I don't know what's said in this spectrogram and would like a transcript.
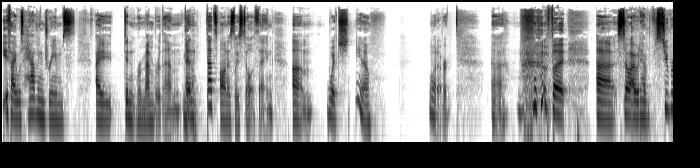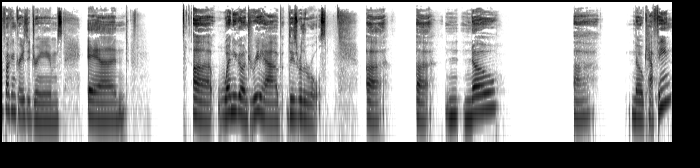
if I was having dreams, I didn't remember them, and that's honestly still a thing. Um, which you know, whatever. Uh, but uh, so I would have super fucking crazy dreams, and uh, when you go into rehab, these were the rules. Uh, uh, n- no, uh, no caffeine,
